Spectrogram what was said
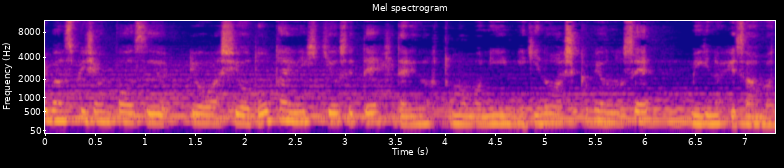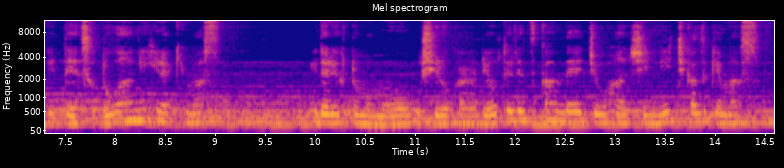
リバースピジョンポーズ両足を胴体に引き寄せて左の太ももに右の足首を乗せ右の膝を曲げて外側に開きます。左太ももを後ろから両手で掴んで上半身に近づけます。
